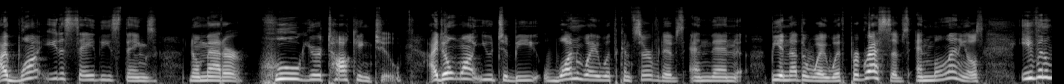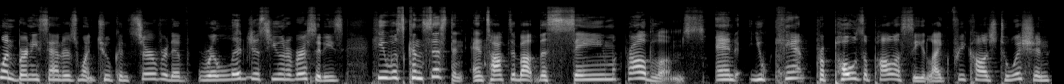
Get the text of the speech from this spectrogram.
I want you to say these things no matter who you're talking to. I don't want you to be one way with conservatives and then be another way with progressives and millennials. Even when Bernie Sanders went to conservative religious universities, he was consistent and talked about the same problems. And you can't propose a policy like free college tuition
